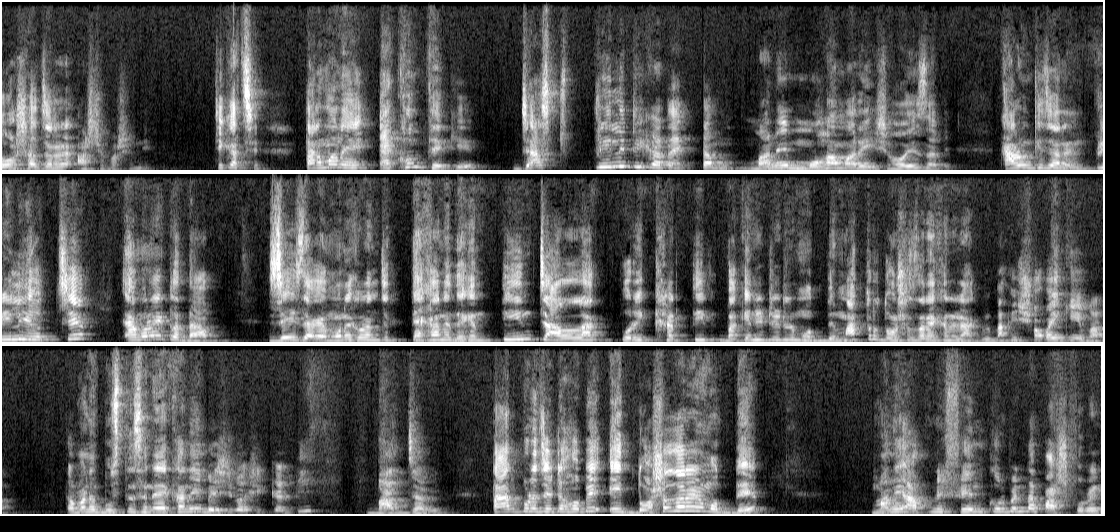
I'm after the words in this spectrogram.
দশ হাজারের আশেপাশে নেবে। ঠিক আছে? তার মানে এখন থেকে জাস্ট প্রিলি টিকাটা একটা মানে মহামারী হয়ে যাবে। কারণ কি জানেন? প্রিলি হচ্ছে এমন একটা দাব, যেই জায়গায় মনে করেন যে এখানে দেখেন তিন চার লাখ পরীক্ষার্থীর বা ক্যান্ডিডেটের মধ্যে মাত্র দশ হাজার এখানে রাখবে, বাকি সবাইকে বাদ। তার মানে বুঝতেছেন, এখানেই বেশিরভাগ শিক্ষার্থী বাদ যাবে। তারপরে যেটা হবে, এই দশ হাজারের মধ্যে মানে আপনি ফেল করবেন না পাশ করবেন,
